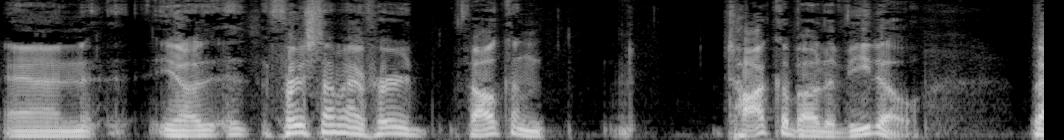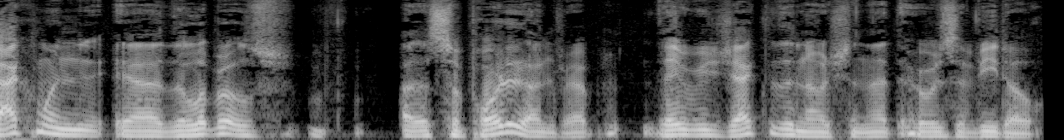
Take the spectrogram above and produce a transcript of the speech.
And you know, the first time I've heard Falcon talk about a veto, back when uh, the Liberals uh, supported UNDRIP, they rejected the notion that there was a veto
